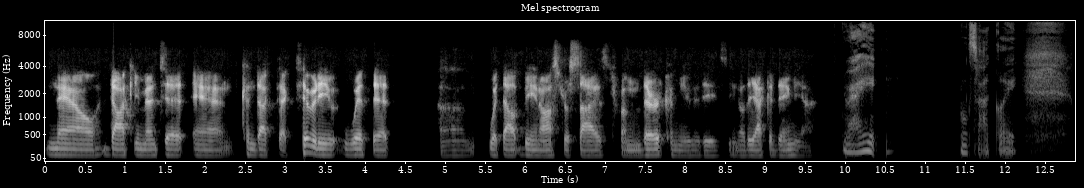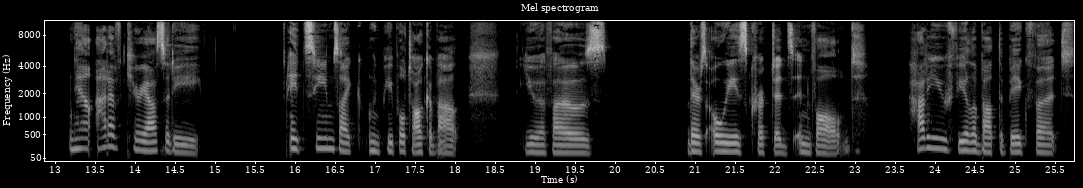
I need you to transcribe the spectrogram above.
now document it and conduct activity with it um, without being ostracized from their communities, you know, the academia. Right. Exactly. Now, out of curiosity, it seems like when people talk about UFOs, there's always cryptids involved. How do you feel about the Bigfoot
